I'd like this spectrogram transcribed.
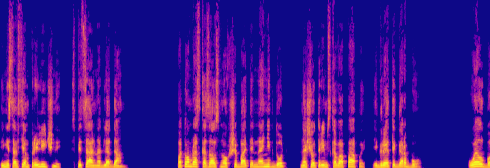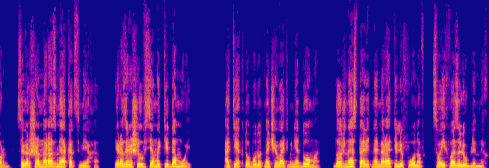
и не совсем приличный, специально для дам. Потом рассказал сногсшибательный анекдот насчет римского папы и Греты Гарбо. Уэлборн совершенно размяк от смеха и разрешил всем идти домой. А те, кто будут ночевать мне дома, должны оставить номера телефонов своих возлюбленных.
